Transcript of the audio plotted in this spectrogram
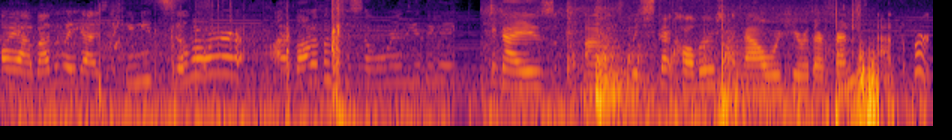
oh yeah, by the way guys, if you need silverware, I bought a bunch of silverware the other day. Hey guys, um, we just got Culver's and now we're here with our friends at the park.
